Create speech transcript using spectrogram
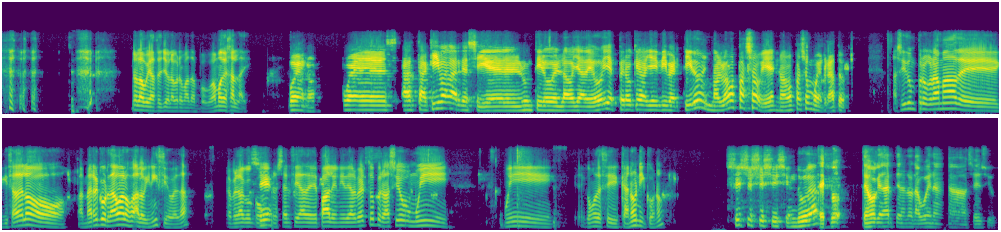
no la voy a hacer yo la broma tampoco. Vamos a dejarla ahí. Bueno, pues hasta aquí va a dar de sí el un tiro en la olla de hoy. Espero que os hayáis divertido. Nos lo hemos pasado bien, nos hemos pasado un buen rato. Ha sido un programa de quizá de los... Me ha recordado a los, a los inicios, ¿verdad? Es verdad con, con Sí. presencia de Palen y de Alberto, pero ha sido muy... Muy... ¿Cómo decir? Canónico, ¿no? Sí, sí, sí, sí, sin duda. Tengo, tengo que darte la enhorabuena, Asensio.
